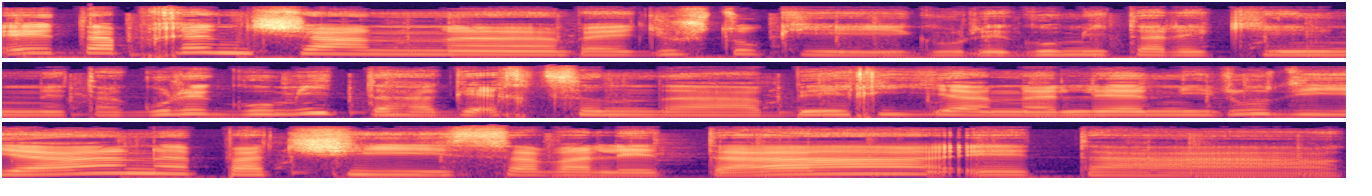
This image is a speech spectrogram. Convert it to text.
Eta prentxan, be, justuki gure gomitarekin eta gure gomita gertzen da berrian lehen irudian, patxi zabaleta eta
